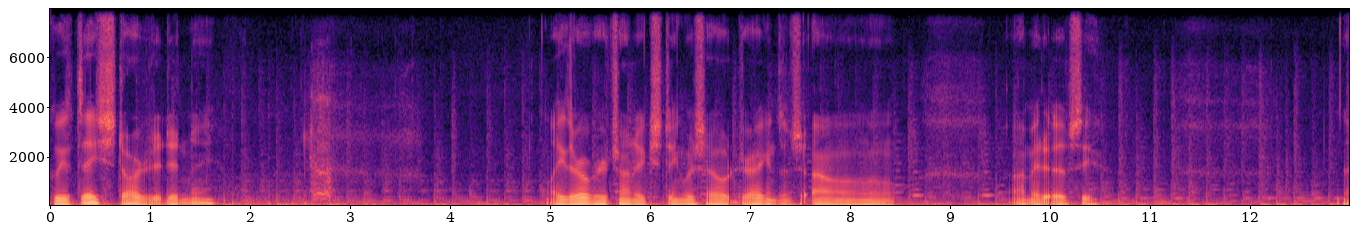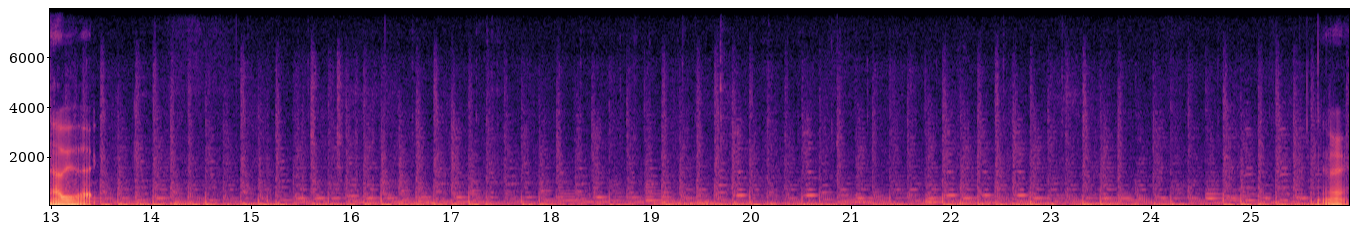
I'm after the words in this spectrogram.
Technically, they started it, didn't they? Like, they're over here trying to extinguish out dragons and shit. Oh. I made it oopsie. I'll be back. Alright.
